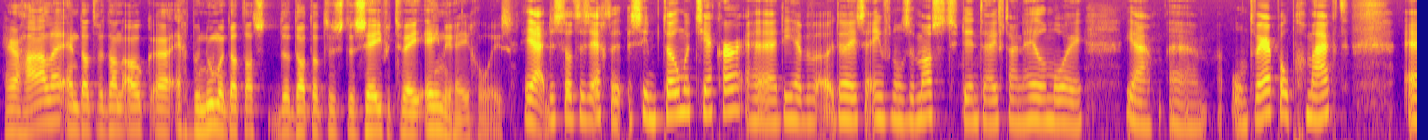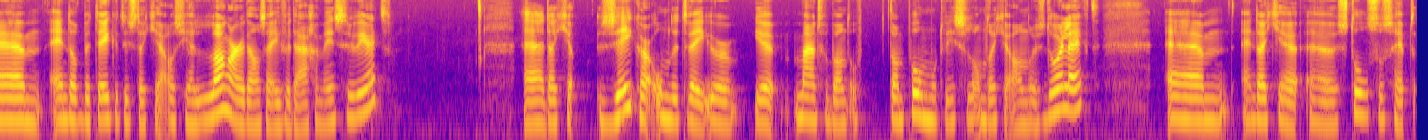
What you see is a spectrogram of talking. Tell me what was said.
herhalen en dat we dan ook echt benoemen dat dat, dat, dat dus de 7-2-1-regel is. Ja, dus dat is echt een symptomenchecker. die hebben we, daar is een van onze masterstudenten heeft daar een heel mooi ja, uh, ontwerp op gemaakt. Um, en dat betekent dus dat je als je langer dan zeven dagen menstrueert, uh, dat je zeker om de twee uur je maandverband of tampon moet wisselen, omdat je anders doorlekt. Um, en dat je uh, stolsels hebt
